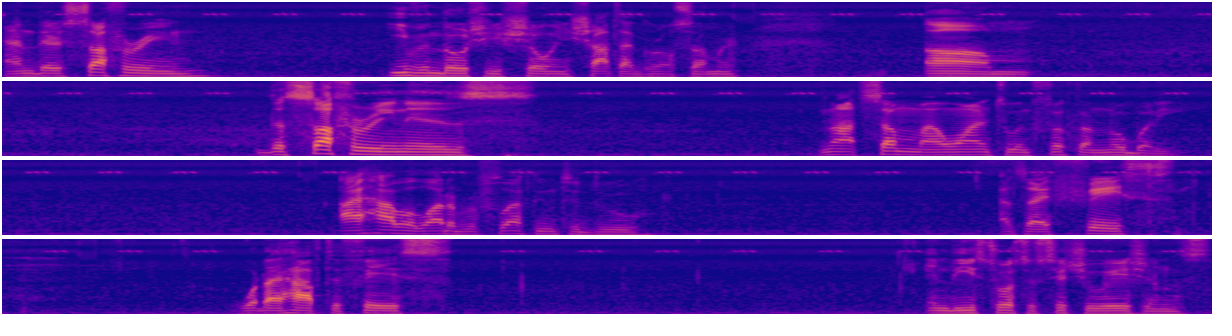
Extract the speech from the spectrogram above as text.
And they're suffering even though she's showing Shota Girl Summer. Um, the suffering is not something I wanted to inflict on nobody. I have a lot of reflecting to do as I face what I have to face in these sorts of situations.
